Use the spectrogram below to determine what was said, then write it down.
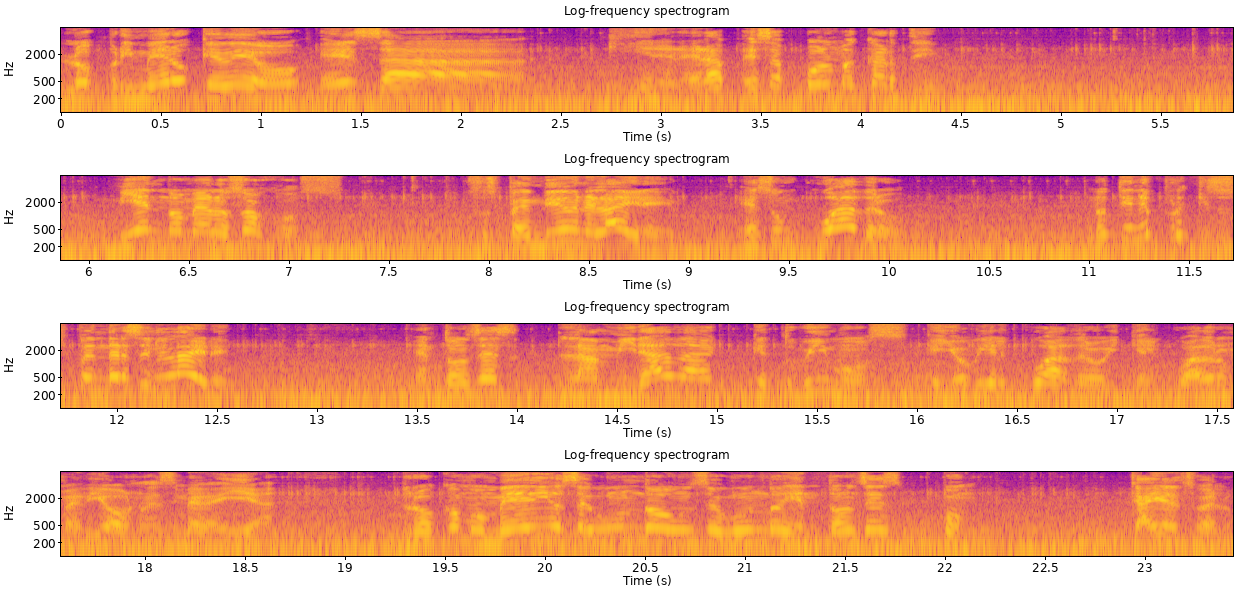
lo primero que veo es a... ¿Quién era? esa Paul McCarthy viéndome a los ojos, suspendido en el aire. Es un cuadro. No tiene por qué suspenderse en el aire. Entonces, la mirada que tuvimos, que yo vi el cuadro y que el cuadro me vio, no sé si me veía, duró como medio segundo, un segundo y entonces, ¡pum!, caí al suelo.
